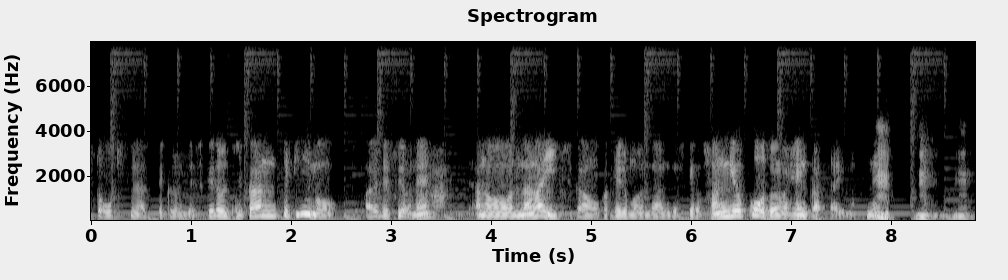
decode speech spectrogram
っと大きくなってくるんですけど、時間的にもあれですよね。あの、長い時間をかけるものになるんですけど、産業構造の変化ってありますね。うん。うん。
